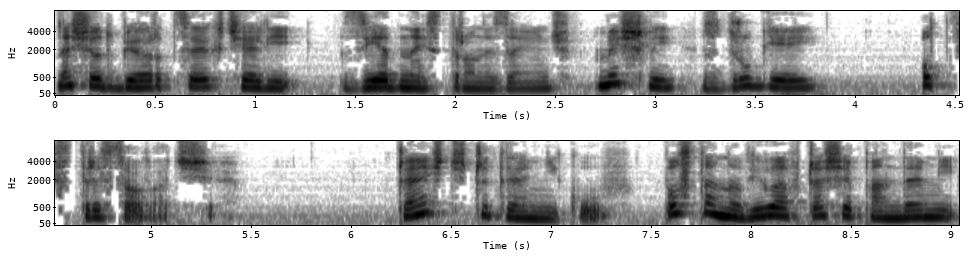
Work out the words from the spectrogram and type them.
nasi odbiorcy chcieli z jednej strony zająć myśli, z drugiej odstresować się. Część czytelników postanowiła w czasie pandemii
